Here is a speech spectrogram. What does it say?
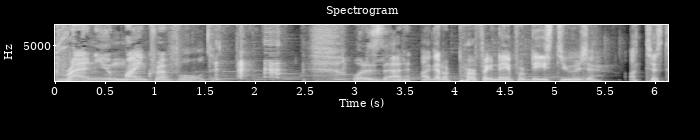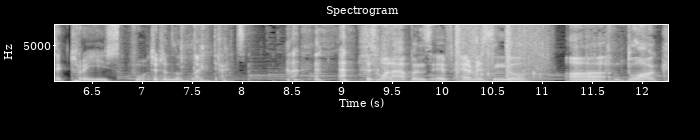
brand new Minecraft world. what is that? I got a perfect name for these dudes. Autistic trees. What did it look like that? this is what happens if every single uh, block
